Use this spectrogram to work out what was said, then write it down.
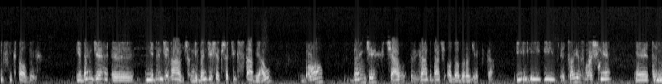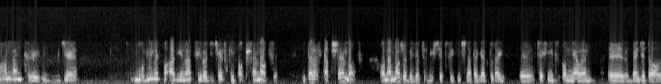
konfliktowych. Nie będzie, y, nie będzie walczył, nie będzie się przeciwstawiał, bo będzie chciał zadbać o dobro dziecka. I, i, i to jest właśnie y, ten moment, gdzie mówimy o alienacji rodzicielskiej, o przemocy. I teraz ta przemoc, ona może być oczywiście psychiczna, tak jak tutaj wcześniej wspomniałem, Y, będzie to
